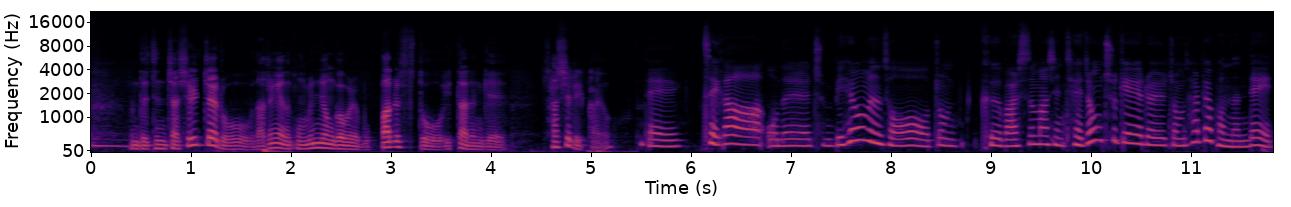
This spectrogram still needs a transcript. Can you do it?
음. 근데 진짜 실제로 나중에는 국민연금을 못 받을 수도 있다는 게 사실일까요? 네, 제가 오늘 준비해오면서 좀 그 말씀하신 재정 추계를 좀 살펴봤는데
